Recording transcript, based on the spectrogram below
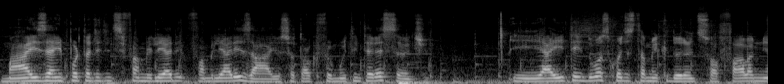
Mas é importante a gente se familiari- familiarizar, e o seu toque foi muito interessante. E aí tem duas coisas também que durante sua fala me,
